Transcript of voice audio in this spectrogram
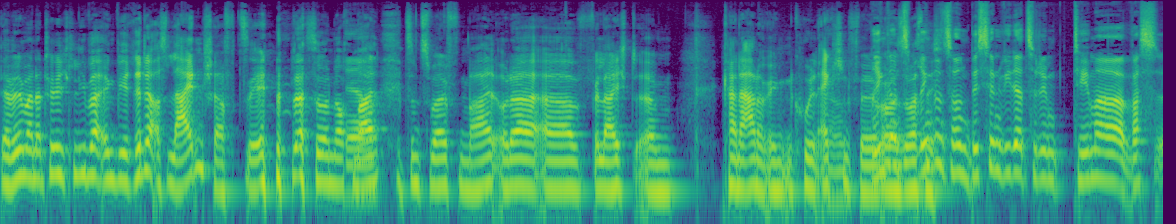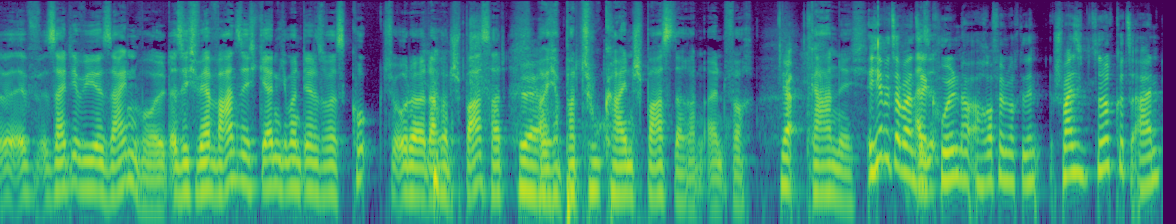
Da will man natürlich lieber irgendwie Ritter aus Leidenschaft sehen oder so nochmal zum zwölften Mal oder äh, vielleicht, ähm, keine Ahnung, irgendeinen coolen Actionfilm Bringt oder uns, sowas bringt nicht. uns so ein bisschen wieder zu dem Thema, was äh, seid ihr, wie ihr sein wollt. Also ich wäre wahnsinnig gern jemand, der sowas guckt oder daran Spaß hat, Ja. aber ich habe partout keinen Spaß daran einfach. Ja. Gar nicht. Ich habe jetzt aber einen sehr Also- coolen Horrorfilm noch gesehen. Schmeiß ich nur noch kurz ein,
